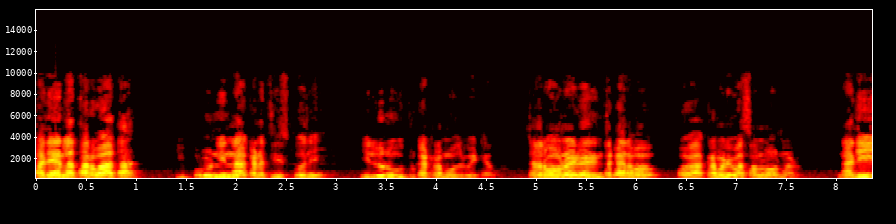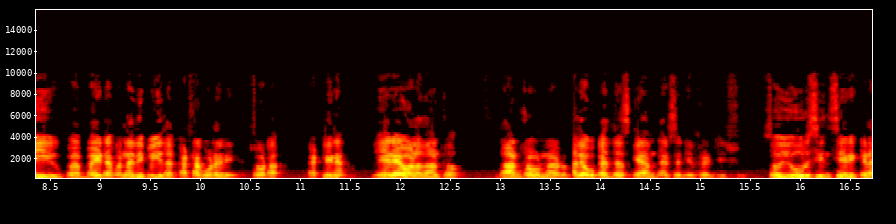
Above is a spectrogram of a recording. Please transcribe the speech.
పదేళ్ళ తర్వాత ఇప్పుడు నిన్న అక్కడ తీసుకొని ఇల్లు నువ్వు ఇప్పుడు కట్టడం మొదలు పెట్టావు చంద్రబాబు నాయుడు గారు ఇంతకాలం ఒక అక్రమ నివాసంలో ఉన్నాడు. నది బయట నది మీద కట్టకూడని చోట కట్టిన వేరే వాళ్ళ దాంట్లో దాంట్లో ఉన్నాడు. అది ఒక పెద్ద scam that's different issue so ఎవరు సిన్సియర్ ఇక్కడ?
